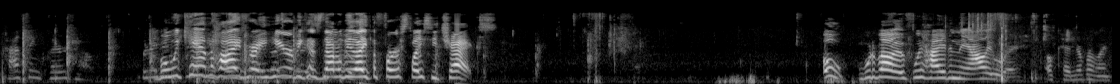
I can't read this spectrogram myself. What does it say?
passing Claire's house? I But we can't hide right here because that'll be like the first place he checks. Oh, what about if we hide in the alleyway? Okay, never mind.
